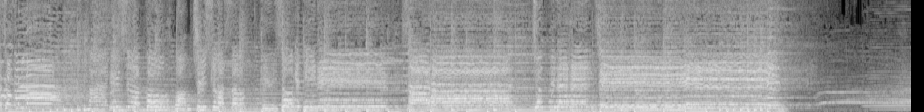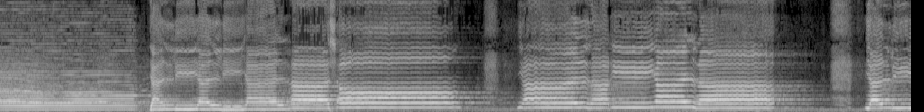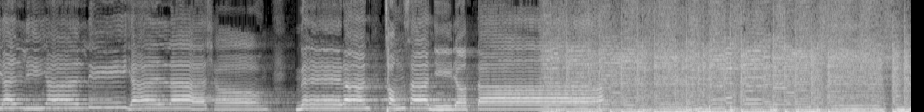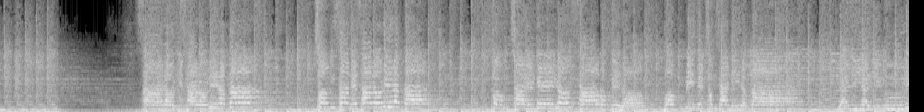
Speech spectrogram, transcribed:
하셨습니다. 막을 수 없고 멈출 수 없어 그 속에 피는 성산이렸다. 사월이 사월이 났다. 청산에 사월이 났다. 검찰개혁 사법개혁 법비들 청산이렸다. 얄리얄리 우리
